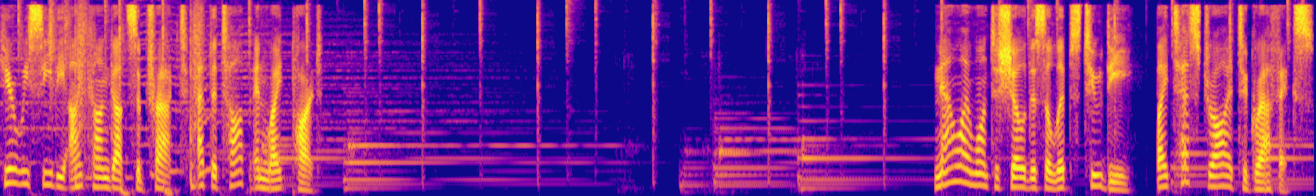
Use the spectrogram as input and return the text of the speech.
Here we see the icon got subtract at the top and right part. Now I want to show this ellipse 2D, by test draw it to graphics.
